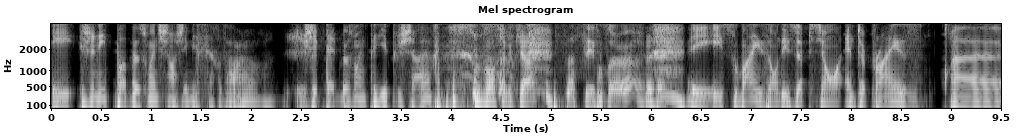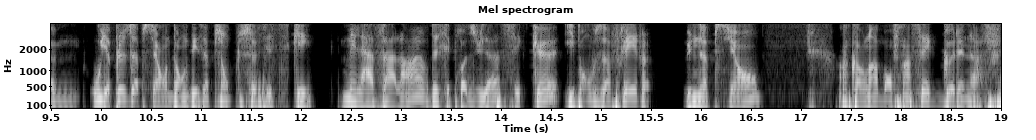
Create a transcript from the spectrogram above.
Et je n'ai pas besoin de changer mes serveurs. J'ai peut-être besoin de payer plus cher. Souvent, c'est le cas. Ça, c'est sûr. et, et, souvent, ils ont des options enterprise euh, où il y a plus d'options, donc des options plus sophistiquées. Mais la valeur de ces produits-là, c'est qu'ils vont vous offrir une option, encore là en bon français, good enough.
